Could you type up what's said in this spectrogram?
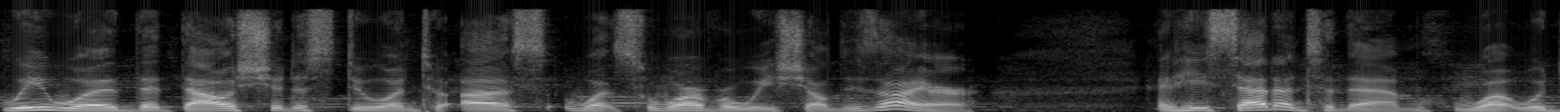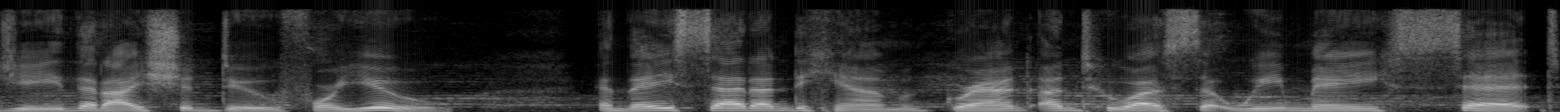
we would that thou shouldest do unto us whatsoever we shall desire. And he said unto them, What would ye that I should do for you? And they said unto him, Grant unto us that we may sit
